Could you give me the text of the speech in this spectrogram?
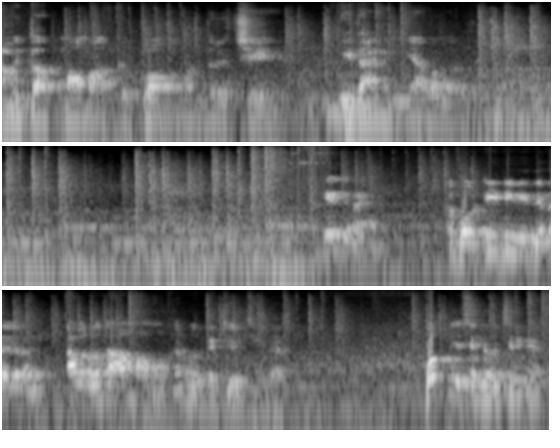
அமிதாப் மாமாவுக்கு கோபம் வந்துருச்சு. இதான் ஞாபகம் வருது. கேட்குறேன். அப்போ டிடிவி தினகரன் அவர் வந்து அமமுகன்னு ஒரு கட்சி வச்சுக்கிறார் ஓபிஎஸ் என்ன வச்சிருக்காரு?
